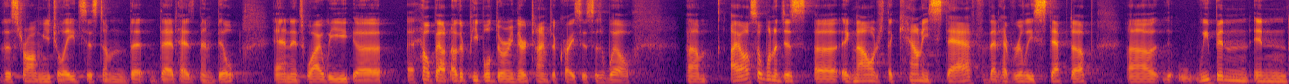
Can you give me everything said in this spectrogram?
the strong mutual aid system that, that has been built. And it's why we uh, help out other people during their times of crisis as well. Um, I also want to just uh, acknowledge the county staff that have really stepped up. Uh, We've been in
